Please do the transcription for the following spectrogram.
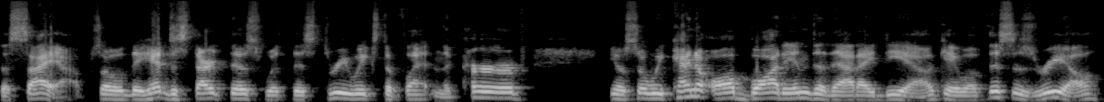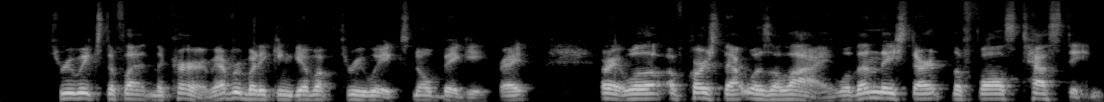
the psyop. So they had to start this with this three weeks to flatten the curve. You know, so we kind of all bought into that idea. Okay, well, if this is real, three weeks to flatten the curve. Everybody can give up three weeks, no biggie, right? All right, well, of course, that was a lie. Well, then they start the false testing.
